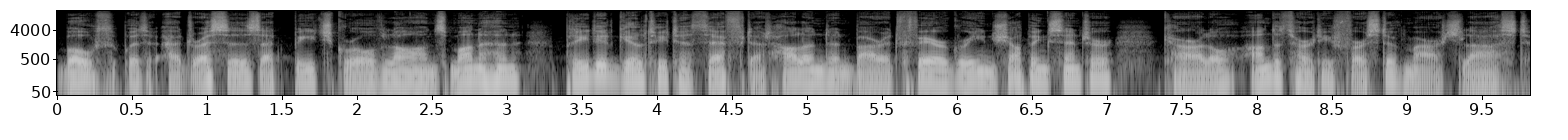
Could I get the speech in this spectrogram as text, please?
both with addresses at Beech Grove Lawns, Monaghan, pleaded guilty to theft at Holland and Barrett Fairgreen Shopping Centre, Carlow, on the 31st of March last.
